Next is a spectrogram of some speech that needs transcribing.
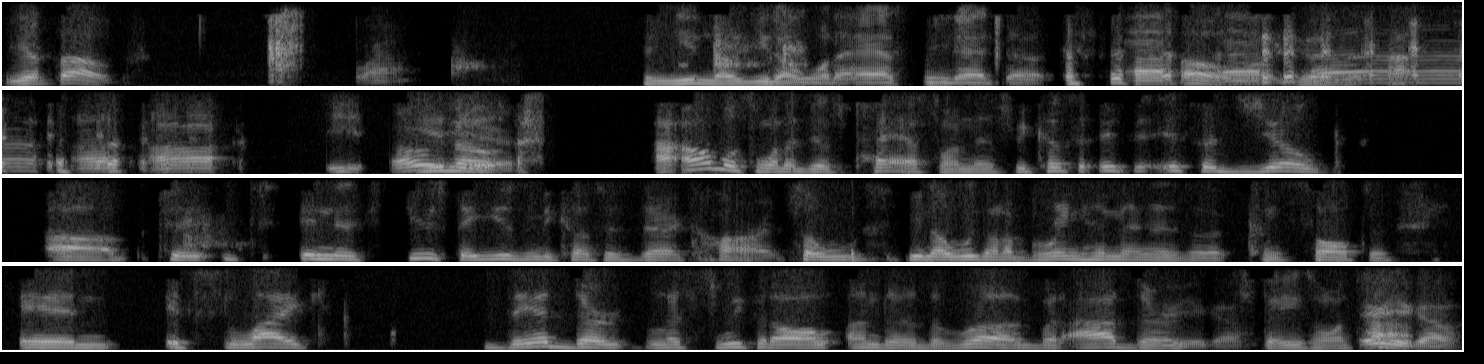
Your thoughts? Wow. You know you don't want to ask me that, Doug. oh my goodness! I, you, oh, you know, yeah. I almost want to just pass on this because it, it's a joke. Uh, to in the excuse they're using because it's Derek Carr. So you know we're going to bring him in as a consultant, and it's like their dirt, let's sweep it all under the rug, but our dirt stays on top. There you go.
